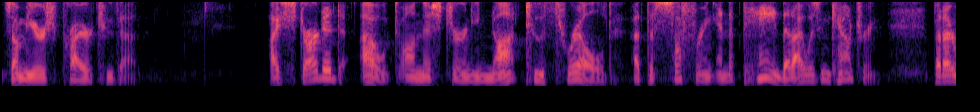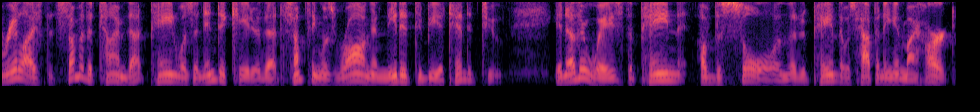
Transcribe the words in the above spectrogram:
some years prior to that. I started out on this journey not too thrilled at the suffering and the pain that I was encountering. But I realized that some of the time that pain was an indicator that something was wrong and needed to be attended to. In other ways, the pain of the soul and the pain that was happening in my heart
